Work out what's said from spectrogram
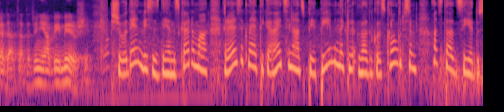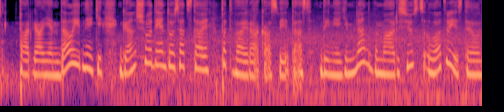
gadā, tātad viņi bija miruši. Šodien visas dienas garumā Rēzeknē tika aicināts pie pieminekļa Latgales kongresam atstāt ziedus. Pārgājiena dalībnieki gan šodien tos atstāja pat vairākās vietās. Dinie Jimļanova, Māris Justs, Latvijas televīzija.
